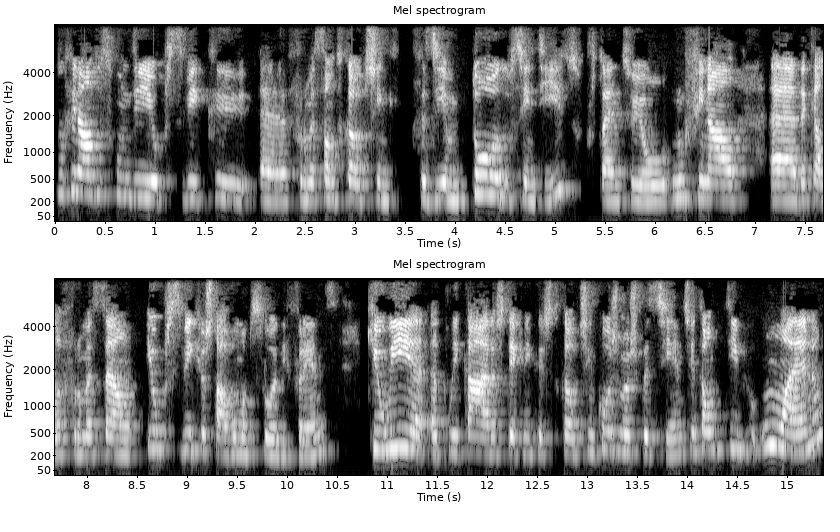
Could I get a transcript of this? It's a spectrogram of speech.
no final do segundo dia eu percebi que a formação de coaching fazia-me todo o sentido, portanto eu no final uh, daquela formação eu percebi que eu estava uma pessoa diferente, que eu ia aplicar as técnicas de coaching com os meus pacientes, então tive um ano,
